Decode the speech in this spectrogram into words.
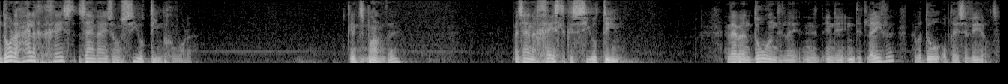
En door de Heilige Geest zijn wij zo'n SEAL-team geworden. Klinkt spannend, hè? Wij zijn een geestelijke SEAL-team. En we hebben een doel in dit, in, in dit leven, we hebben een doel op deze wereld.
